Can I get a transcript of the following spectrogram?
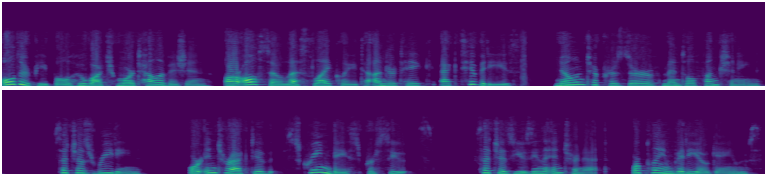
Older people who watch more television are also less likely to undertake activities known to preserve mental functioning, such as reading or interactive screen-based pursuits, such as using the Internet or playing video games.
